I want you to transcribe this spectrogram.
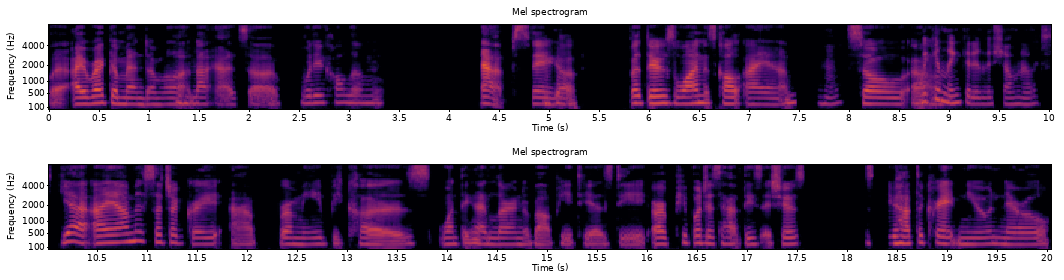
but I recommend them a lot. Mhm. Not ads, uh, what do you call them? Apps. There you Mhm. go. But there's one, it's called I Am. Mhm. So we can um, link it in the show notes. yeah, I am is such a great app for me because one thing I learned about PTSD or people just have these issues is you have to create new narrow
